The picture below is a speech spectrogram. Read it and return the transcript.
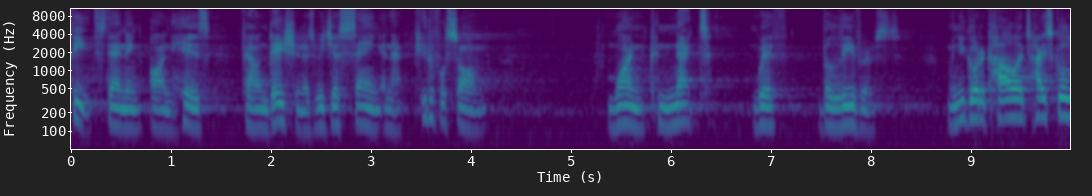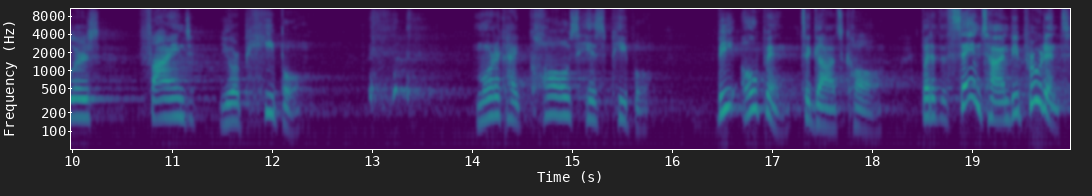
feet, standing on His foundation, as we just sang in that beautiful song. One, connect with believers. When you go to college, high schoolers, find your people. Mordecai calls his people. Be open to God's call, but at the same time, be prudent,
